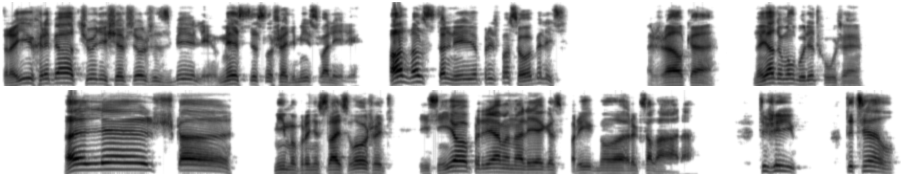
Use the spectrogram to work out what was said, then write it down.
Троих ребят чудища все же сбили, вместе с лошадьми свалили, а остальные приспособились. Жалко, но я думал, будет хуже. «Олежка!» Мимо пронеслась лошадь, и с нее прямо на Олега спрыгнула Роксолана. «Ты жив? Ты цел?»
